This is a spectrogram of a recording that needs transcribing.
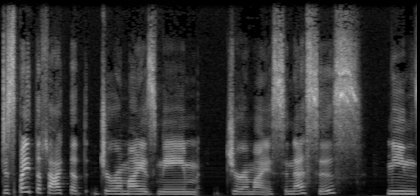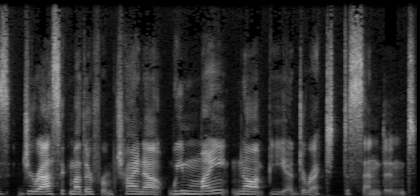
Despite the fact that Juramaia's name, Juramaia sinensis, means Jurassic mother from China, we might not be a direct descendant.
